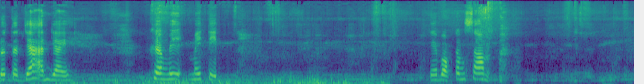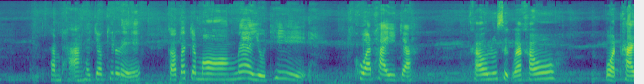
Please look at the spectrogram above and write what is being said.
รถตัดหญ้าอันใหญ่ เครื่องไม่ไม่ติดแก บอกต้องซ่อมทำทางให้เจ้าคิดเหลเขาก็จะมองแม่อยู่ที่ครัวไทยจ้ะเขารู้สึกว่าเขาปลอดภัย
